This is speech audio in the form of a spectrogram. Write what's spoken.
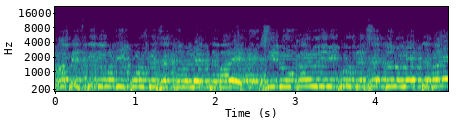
ভাবে তিতুমির পুরো দেশের জন্য লড়তে পারে, সিধু কানু যদি পুরো দেশের জন্য লড়তে পারে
